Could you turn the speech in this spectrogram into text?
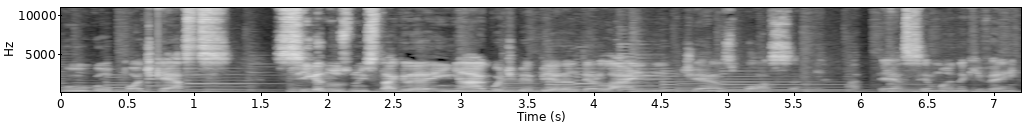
Google Podcasts. Siga-nos no Instagram em Água de Beber Underline Jazz Bossa. Até semana que vem.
